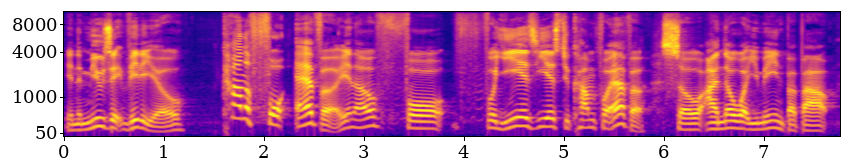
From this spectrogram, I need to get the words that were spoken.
in the music video kind of forever. You know, for for years, years to come forever. So I know what you mean about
